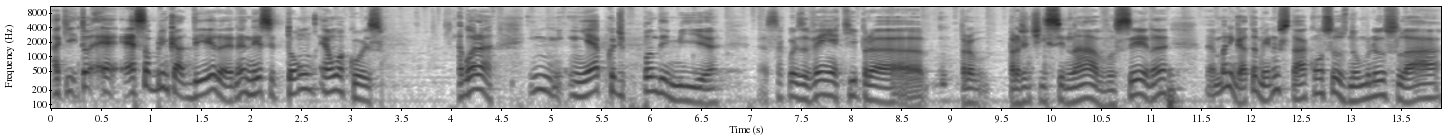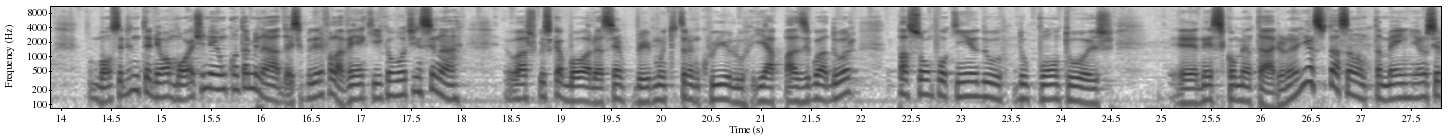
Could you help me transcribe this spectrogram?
aqui. Então, é, essa brincadeira, né, nesse tom, é uma coisa. Agora, em, em época de pandemia, essa coisa vem aqui para a gente ensinar você, né? É, Maringá também não está com seus números lá. Bom, se ele não tem nenhuma morte nenhum contaminado. Aí você poderia falar, vem aqui que eu vou te ensinar. Eu acho que o Escabora, sempre muito tranquilo e apaziguador, passou um pouquinho do, do ponto hoje. É, nesse comentário, né? E a situação também, eu não sei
